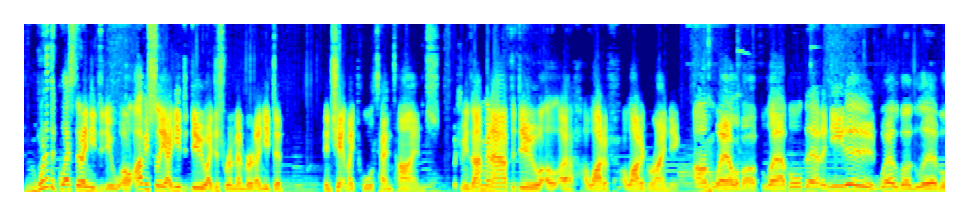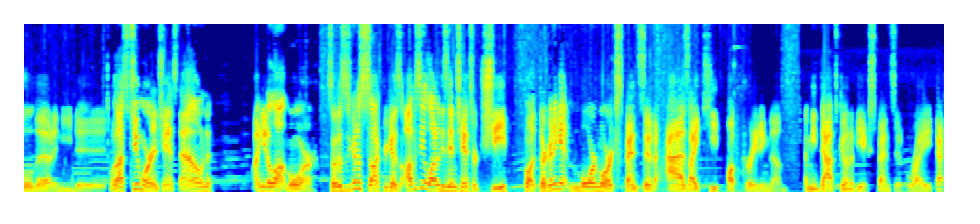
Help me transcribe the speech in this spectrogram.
One of the quests that I need to do, well, obviously I need to do, I just remembered, I need to enchant my tool 10 times. Which means I'm gonna have to do a, a, a, lot of a lot of grinding. I'm well above the level that I needed. Well above the level that I needed. Well, that's two more enchants down. I need a lot more. So this is gonna suck because obviously a lot of these enchants are cheap, but they're gonna get more and more expensive as I keep upgrading them. I mean, that's gonna be expensive, right? That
